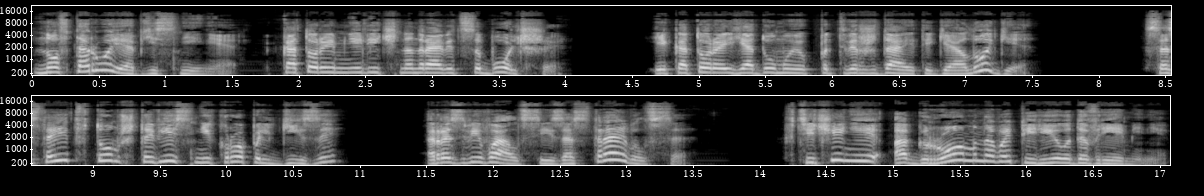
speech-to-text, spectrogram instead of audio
Но второе объяснение, которое мне лично нравится больше и которое, я думаю, подтверждает и геология, состоит в том, что весь некрополь Гизы развивался и застраивался в течение огромного периода времени.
